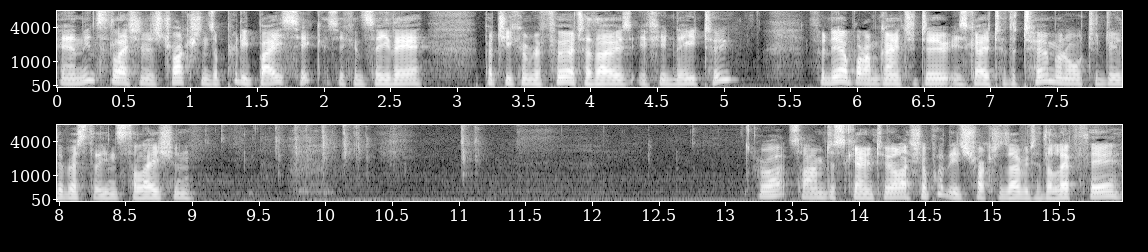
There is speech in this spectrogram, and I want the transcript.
and the installation instructions are pretty basic, as you can see there, but you can refer to those if you need to. For now, what I'm going to do is go to the terminal to do the rest of the installation. All right, so I'm just going to, I'll actually put the instructions over to the left there.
